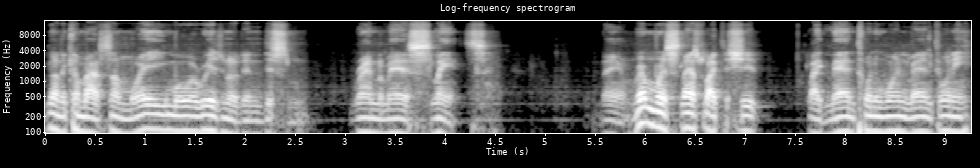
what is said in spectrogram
You're gonna come out something way more original than this random ass slants. Damn. Remember when slants were like the shit? Like Madden 21, Madden 20?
